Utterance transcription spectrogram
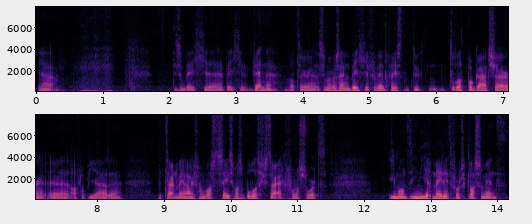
Ja. Het is een beetje, een beetje wennen. Wat er, zeg maar, we zijn een beetje verwend geweest dat natuurlijk totdat Pogacar eh, de afgelopen jaren de trein mee huis van was. Steeds was Bolles daar echt voor een soort iemand die niet echt meedeed voor het klassement.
